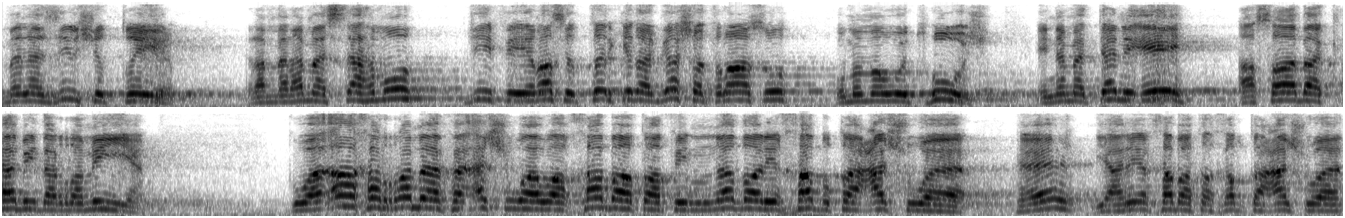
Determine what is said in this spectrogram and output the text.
ما نزلش الطير. لما رمى السهم جي في راس الطير كده قشط راسه وما موتهوش. إنما التاني إيه؟ أصاب كبد الرمية. وآخر رمى فأشوى وخبط في النظر خبط عشوى. ها؟ يعني إيه خبط خبط عشوى؟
